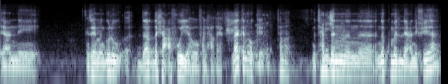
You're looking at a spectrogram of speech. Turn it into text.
يعني زي ما نقولوا دردشه عفويه هو في الحقيقة. لكن أوكي تمام. ن- نكمل يعني فيها؟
